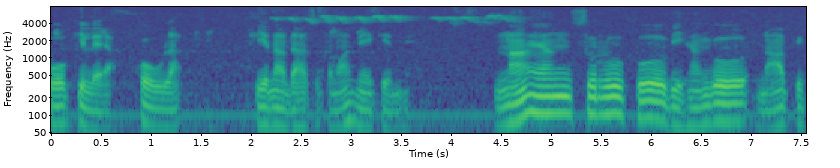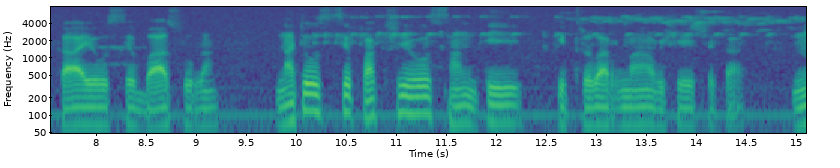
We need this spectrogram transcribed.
කෝකිලයා කොවුලා කියන අදහස තමයි මේකෙන්නේ. නායං සුරූපෝ විහංගෝ නාපිකායෝස්‍ය බාසුරං නචෝස්‍ය පක්ෂයෝ සන්ති චිත්‍රවර්ණා විශේෂකා. න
